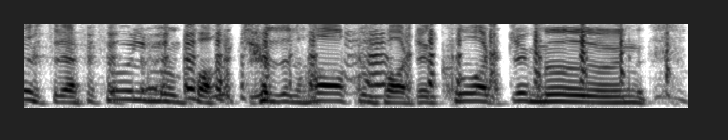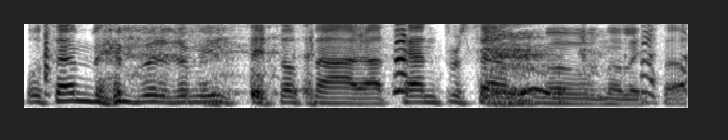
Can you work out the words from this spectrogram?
Just det där, full moon party och sen half moon party, quarter moon och sen började de instifta såna här 10% moon och liksom.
